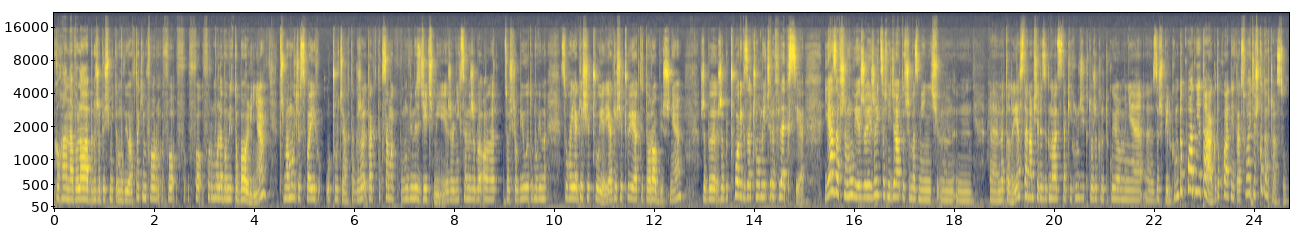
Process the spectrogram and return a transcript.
kochana, wolałabym, żebyś mi to mówiła w takim form, fo, fo, formule, bo mnie to boli, nie? Trzeba mówić o swoich uczuciach, także tak, tak samo mówimy z dziećmi. Jeżeli nie chcemy, żeby one coś robiły, to mówimy, słuchaj, jak ja się czuję, jak ja się czuję, jak Ty to robisz, nie? Żeby, żeby człowiek zaczął mieć refleksję. Ja zawsze mówię, że jeżeli coś nie działa, to trzeba zmienić mm, mm, e, metodę. Ja staram się rezygnować z takich ludzi, którzy krytykują mnie e, ze szpilką. Dokładnie tak, dokładnie tak. Słuchajcie, szkoda czasu.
